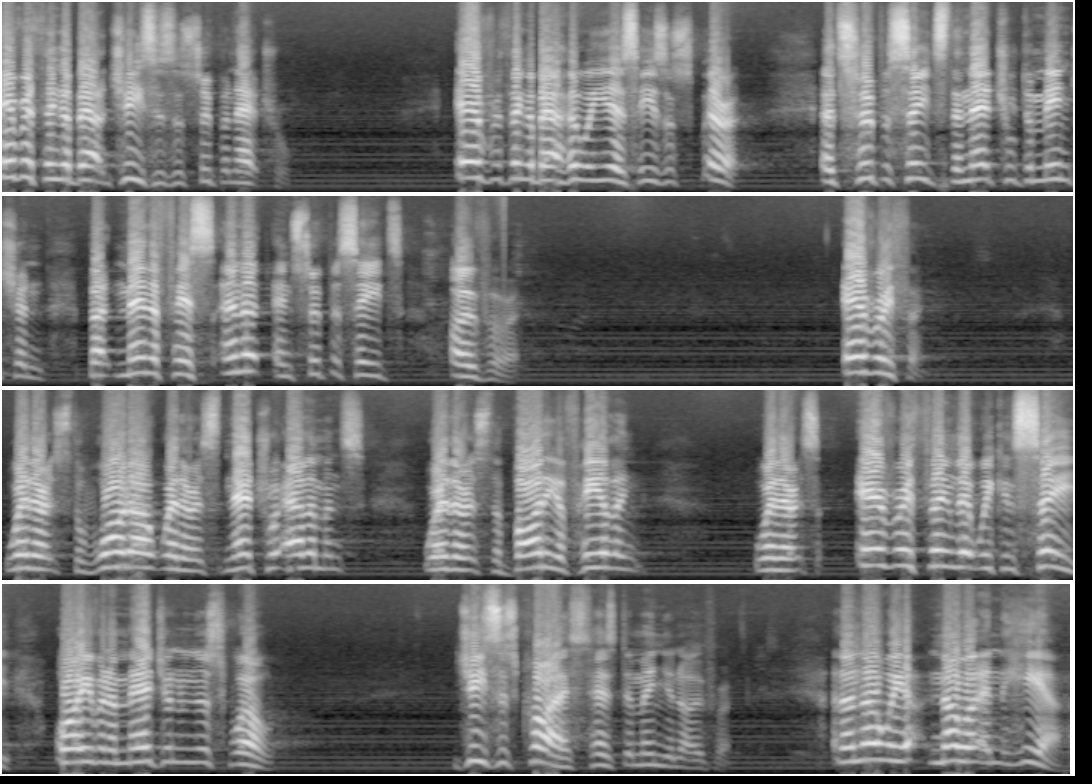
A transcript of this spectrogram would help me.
Everything about Jesus is supernatural. Everything about who he is, he's a spirit. It supersedes the natural dimension, but manifests in it and supersedes over it. Everything. Whether it's the water, whether it's natural elements, whether it's the body of healing, whether it's everything that we can see or even imagine in this world, Jesus Christ has dominion over it. And I know we know it in here.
